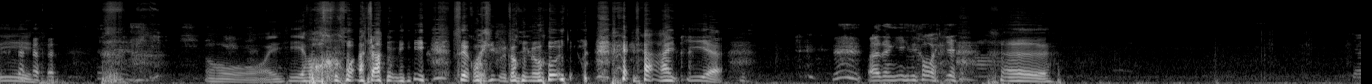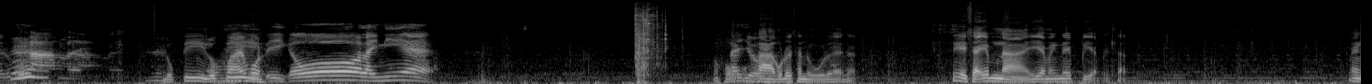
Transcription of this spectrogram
ลุกดิโอ้โหไอ้เฮียบอกกูมาทางนี้ เสือกไปอยู่ตรงนู้นไอ้ได้าเฮียมาตรงนี้ด้วยเออ เจอลูกกลางเลยลุกดิลุลูกกดิไม้หมดอีก โอ้อะไรเนี่ย โอ้โหได้อยู่ ฆ่ากูด้วยธนูด้วยไอ้สัสนี่ใช้เอ็มนายเฮียแม่งได้เปรียบไอ้สัสแม่ง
